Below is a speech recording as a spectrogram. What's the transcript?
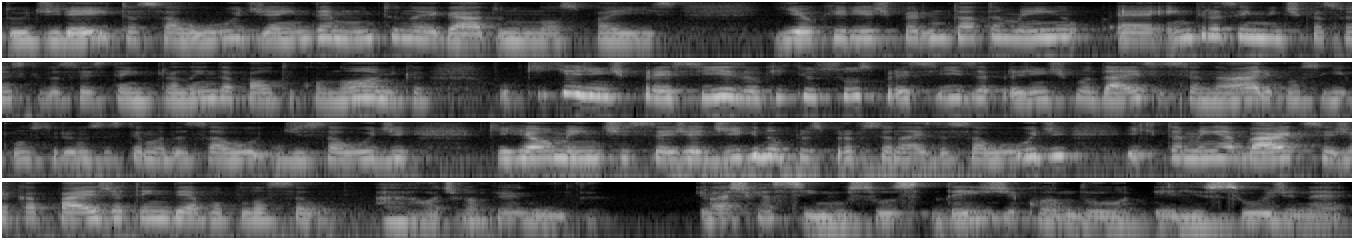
do direito à saúde ainda é muito negado no nosso país. E eu queria te perguntar também, é, entre as reivindicações que vocês têm, para além da pauta econômica, o que, que a gente precisa, o que, que o SUS precisa para a gente mudar esse cenário, conseguir construir um sistema de saúde, de saúde que realmente seja digno para os profissionais da saúde e que também abarque, seja capaz de atender a população? Ah, ótima pergunta. Eu acho que assim, o SUS, desde quando ele surge, né,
